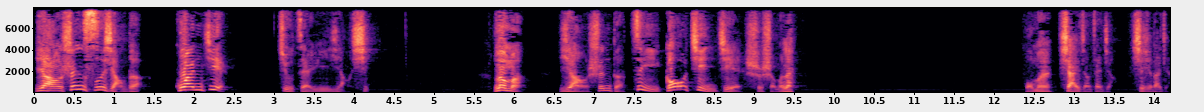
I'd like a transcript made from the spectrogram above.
养生思想的关键就在于养性。那么，养生的最高境界是什么呢？我们下一讲再讲。谢谢大家。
